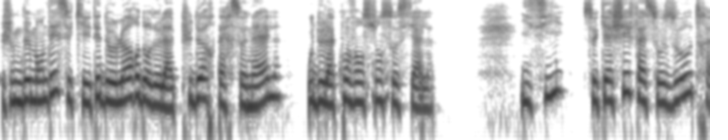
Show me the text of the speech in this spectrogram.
je me demandais ce qui était de l'ordre de la pudeur personnelle ou de la convention sociale. Ici, se cacher face aux autres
